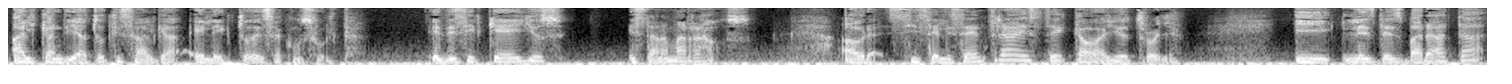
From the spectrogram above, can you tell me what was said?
al candidato que salga electo de esa consulta. Es decir, que ellos están amarrados. Ahora, si se les entra este caballo de Troya y les desbarata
